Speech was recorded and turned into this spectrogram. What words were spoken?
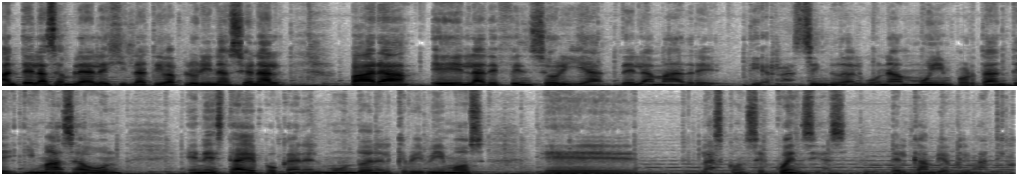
ante la Asamblea Legislativa Plurinacional para eh, la Defensoría de la Madre Tierra. Sin duda alguna muy importante y más aún en esta época en el mundo en el que vivimos eh, las consecuencias del cambio climático.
